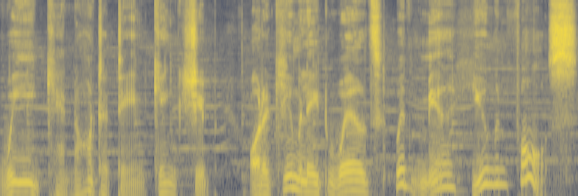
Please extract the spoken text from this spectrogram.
We cannot attain kingship or accumulate wealth with mere human force.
